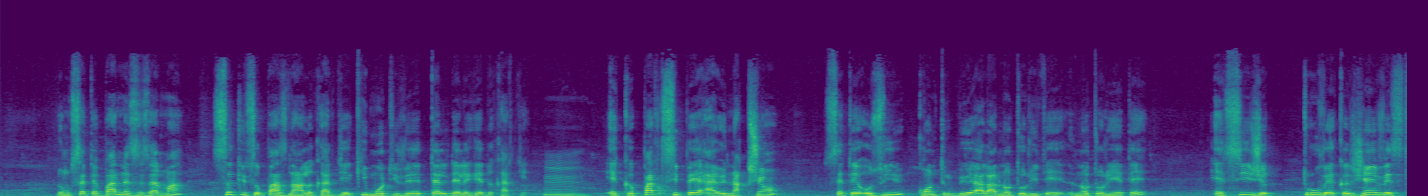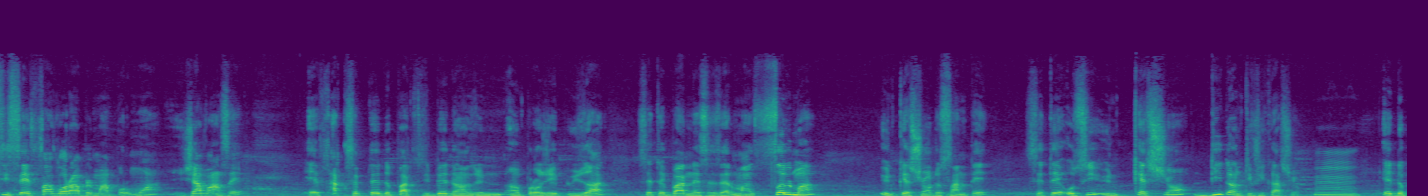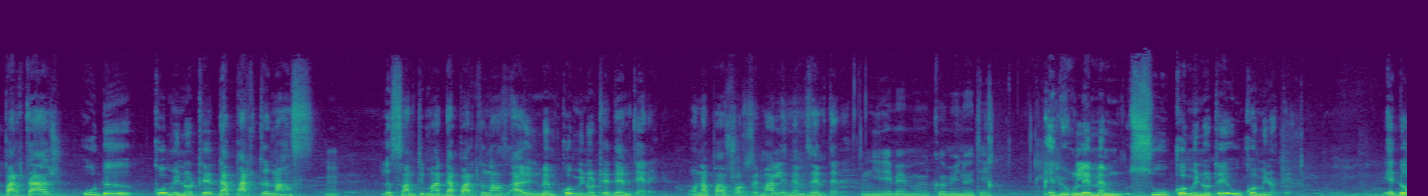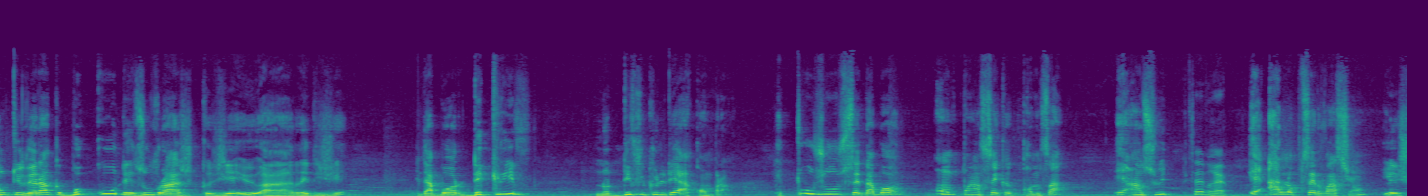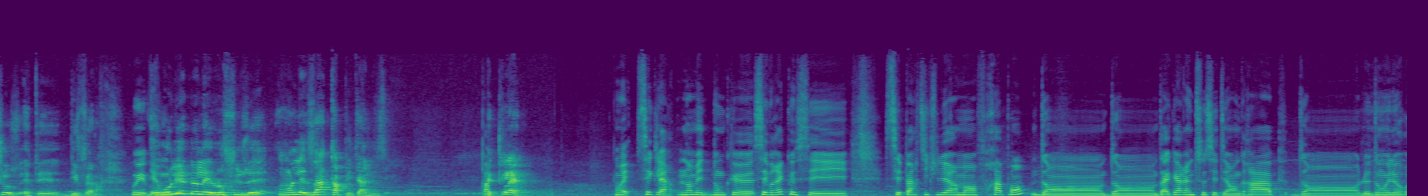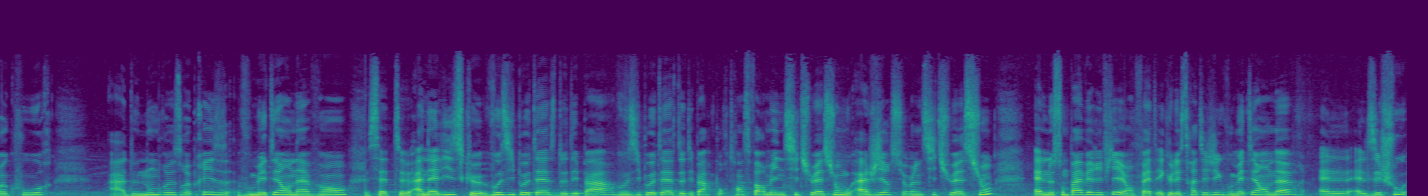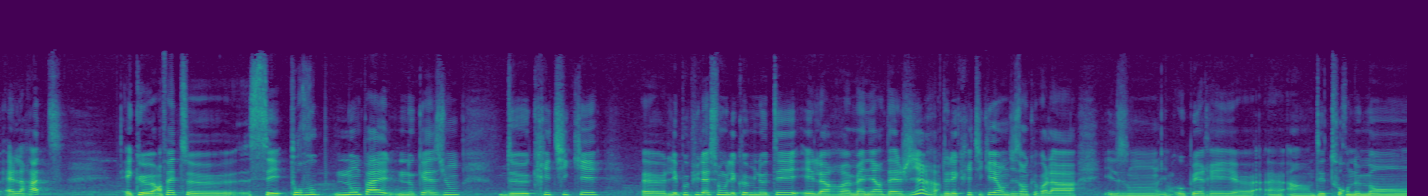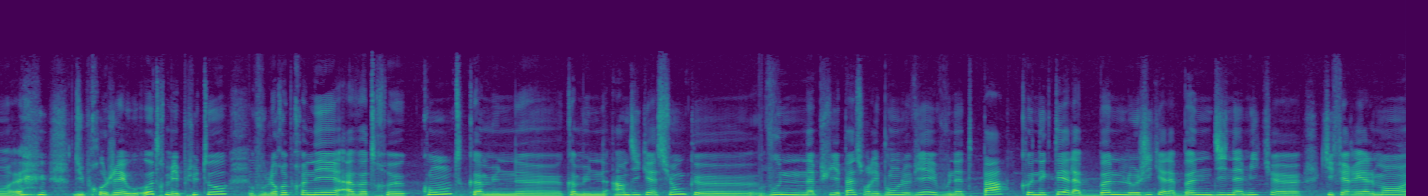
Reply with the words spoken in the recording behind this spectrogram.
Donc ce n'était pas nécessairement ce qui se passe dans le quartier qui motivait tel délégué de quartier. Mm. Et que participer à une action c'était aussi contribuer à la notoriété, notoriété. Et si je trouvais que j'investissais favorablement pour moi, j'avançais et acceptais de participer dans un projet puisard. Ce n'était pas nécessairement seulement une question de santé, c'était aussi une question d'identification hmm. et de partage ou de communauté d'appartenance. Hmm. Le sentiment d'appartenance à une même communauté d'intérêt on n'a pas forcément les mêmes intérêts. Ni les mêmes communautés. Et donc les mêmes sous-communautés ou communautés. Et donc tu verras que beaucoup des ouvrages que j'ai eu à rédiger, d'abord décrivent nos difficultés à comprendre. Et toujours, c'est d'abord, on pensait que comme ça, et ensuite, vrai. Et à l'observation, les choses étaient différentes. et au lieu de les refuser, on les a capitalisées. C'est clair. Oui, c'est clair. Non, mais donc euh, c'est vrai que c'est c'est particulièrement frappant dans, dans Dakar une société en grappe, dans Le don et le recours. À de nombreuses reprises, vous mettez en avant cette analyse que vos hypothèses de départ, vos hypothèses de départ pour transformer une situation ou agir sur une situation, elles ne sont pas vérifiées en fait, et que les stratégies que vous mettez en œuvre, elles, échouent, elles ratent, et que en fait, euh, c'est pour vous non pas une occasion de critiquer euh, les populations ou les communautés et leur manière d'agir, de les critiquer en disant que voilà, ils ont opéré euh, un détournement euh, du projet ou autre, mais plutôt vous le reprenez à votre compte comme une, comme une indication que vous n'appuyez pas sur les bons leviers et vous n'êtes pas connecté à la bonne logique, à la bonne dynamique qui fait réellement,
